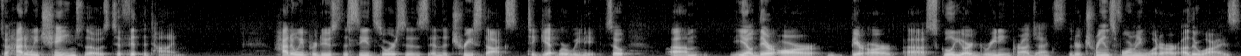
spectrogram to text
So, how do we change those to fit the time? How do we produce the seed sources and the tree stocks to get where we need? So, um, you know, there are there are uh, schoolyard greening projects that are transforming what are otherwise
